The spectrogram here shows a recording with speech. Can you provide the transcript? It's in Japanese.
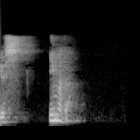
よし、今だ。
